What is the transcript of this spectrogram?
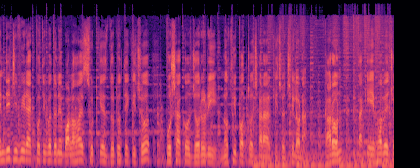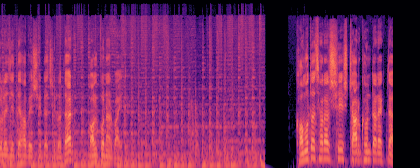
এনডিটিভির এক প্রতিবেদনে বলা হয় সুটকেস দুটোতে কিছু পোশাক ও জরুরি নথিপত্র ছাড়া আর কিছু ছিল না। কারণ তাকে এভাবে চলে যেতে হবে, সেটা ছিল তার কল্পনার বাইরে। ক্ষমতা ছাড়ার শেষ চার ঘণ্টার একটা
